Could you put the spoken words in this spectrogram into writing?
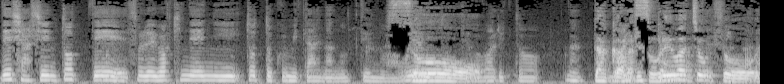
で写真撮って、それが記念に撮っとくみたいなのっていうのは親にとっては割と、だからそれはちょっと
